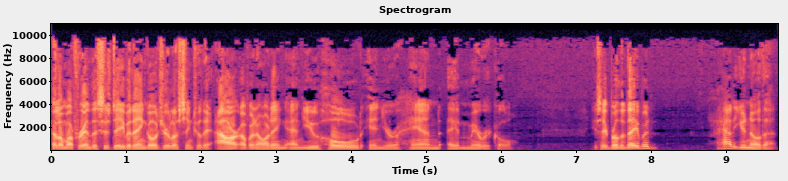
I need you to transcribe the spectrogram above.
Hello, my friend. This is David Ingles. You're listening to the Hour of Anointing, and you hold in your hand a miracle. You say, Brother David, how do you know that?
